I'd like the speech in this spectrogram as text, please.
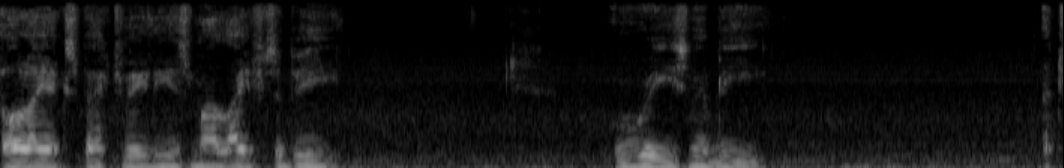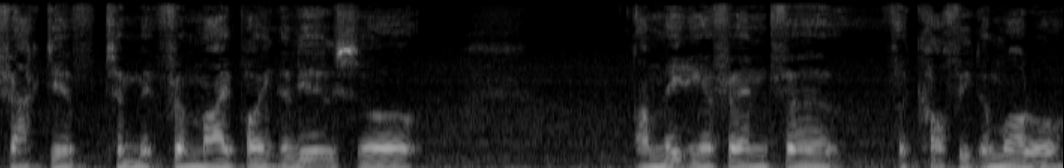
All I expect really is my life to be reasonably attractive to me from my point of view. So I'm meeting a friend for for coffee tomorrow,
